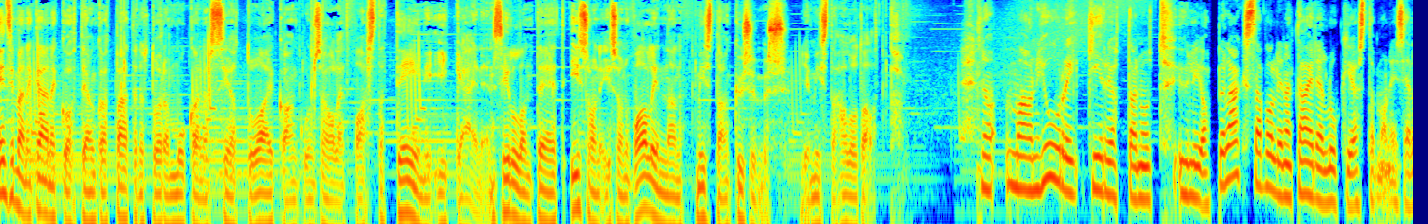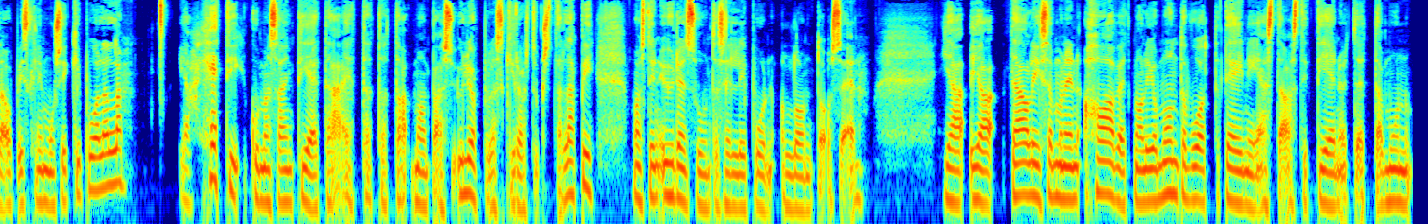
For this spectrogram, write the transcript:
Ensimmäinen käännekohta, jonka olet päättänyt tuoda mukana, sijoittuu aikaan, kun sä olet vasta teini-ikäinen. Silloin teet ison ison valinnan, mistä on kysymys ja mistä haluat aloittaa. No mä oon juuri kirjoittanut ylioppilaaksi Savonlinnan taidelukiosta. Mä olin siellä opiskelin musiikkipuolella. Ja heti kun mä sain tietää, että tota, mä oon päässyt ylioppilaskirjoituksesta läpi, mä ostin yhden suuntaisen lipun Lontooseen. Ja, ja tämä oli semmoinen haave, että mä olin jo monta vuotta teiniästä asti tiennyt, että mun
